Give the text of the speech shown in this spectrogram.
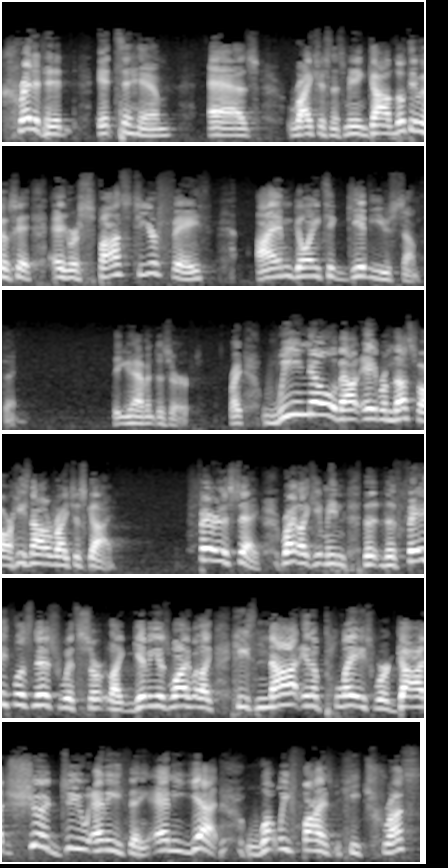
credited it to him as righteousness. Meaning, God looked at him and said, in response to your faith, I'm going to give you something that you haven't deserved. Right? We know about Abram thus far, he's not a righteous guy fair to say, right? Like, I mean, the, the faithlessness with, like, giving his wife, like, he's not in a place where God should do anything. And yet, what we find is he trusts,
